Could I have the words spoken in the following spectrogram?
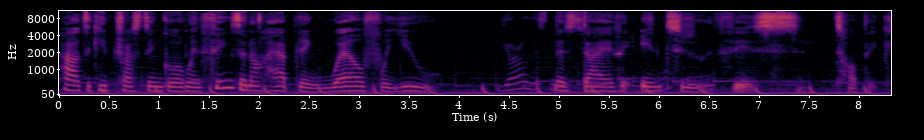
how to keep trusting God when things are not happening well for you. Let's dive into this topic.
